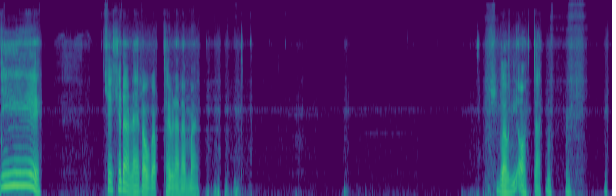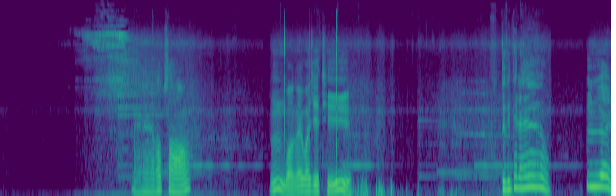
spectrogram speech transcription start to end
เย้แค่แค่ด่านแรกเราแบบใช้เวลานานมากเรานี่อ่อนจัดมารอบสอง อืมว่าไงวะเจทีตื่นได้แล้ว เพื่อน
